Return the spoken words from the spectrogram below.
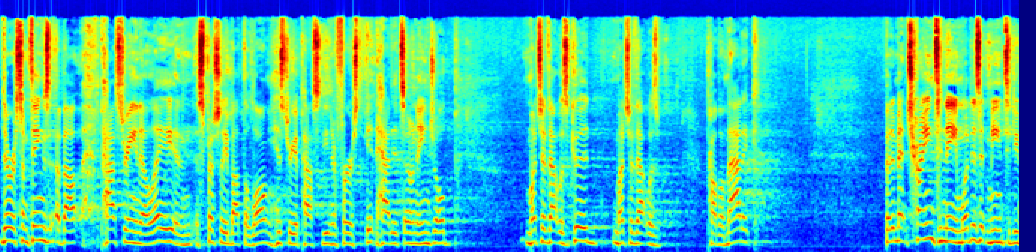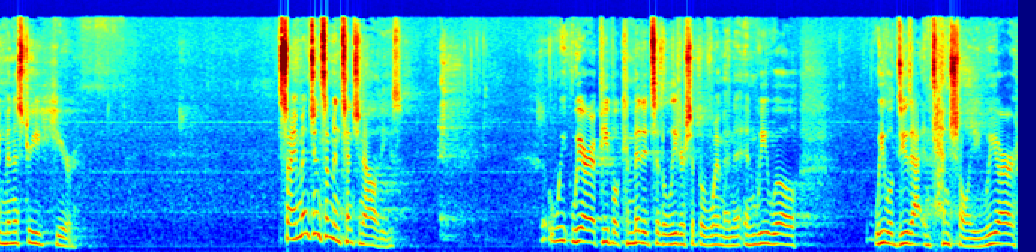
There were some things about pastoring in LA, and especially about the long history of Pasadena First. It had its own angel. Much of that was good, much of that was problematic. But it meant trying to name what does it mean to do ministry here? So I mentioned some intentionalities. We, we are a people committed to the leadership of women, and we will, we will do that intentionally. We are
